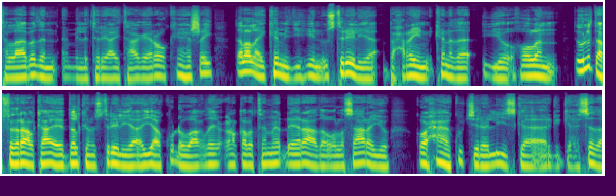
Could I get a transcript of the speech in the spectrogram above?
tallaabadan military ay taageero ka heshay dalal ay ka mid yihiin australia baxrain canada iyo holland. Dowladda federaalka ee dalkan australia ayaa ku dhawaaqday cunaqabatamo dheeraada oo la saarayo kooxaha ku jira liiska argagixisada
